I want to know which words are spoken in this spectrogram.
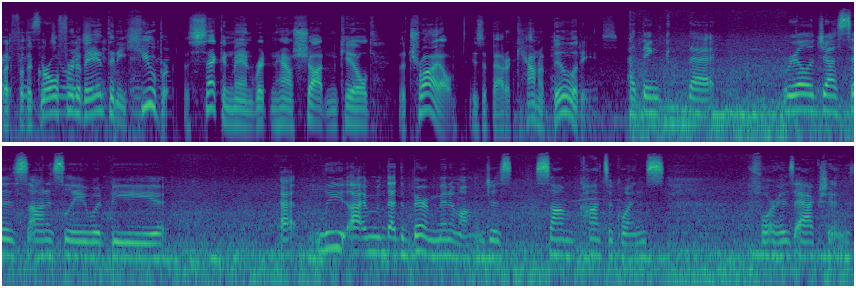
But for the girlfriend of Anthony Huber, the second man Rittenhouse shot and killed, the trial is about accountability. I think that real justice, honestly, would be at least I'm at the bare minimum just some consequence for his actions.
